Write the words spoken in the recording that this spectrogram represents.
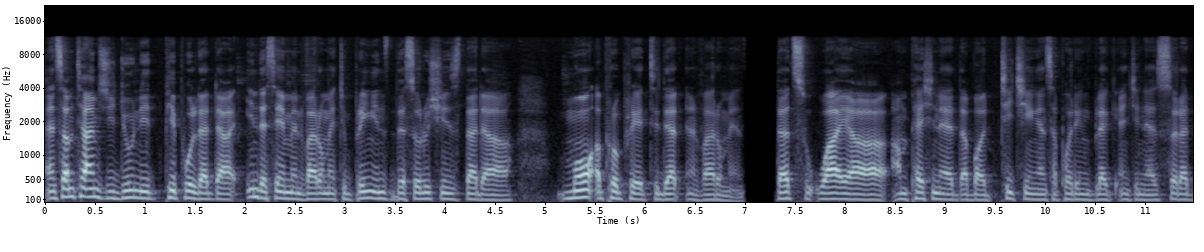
And sometimes you do need people that are in the same environment to bring in the solutions that are more appropriate to that environment. That's why uh, I'm passionate about teaching and supporting black engineers so that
